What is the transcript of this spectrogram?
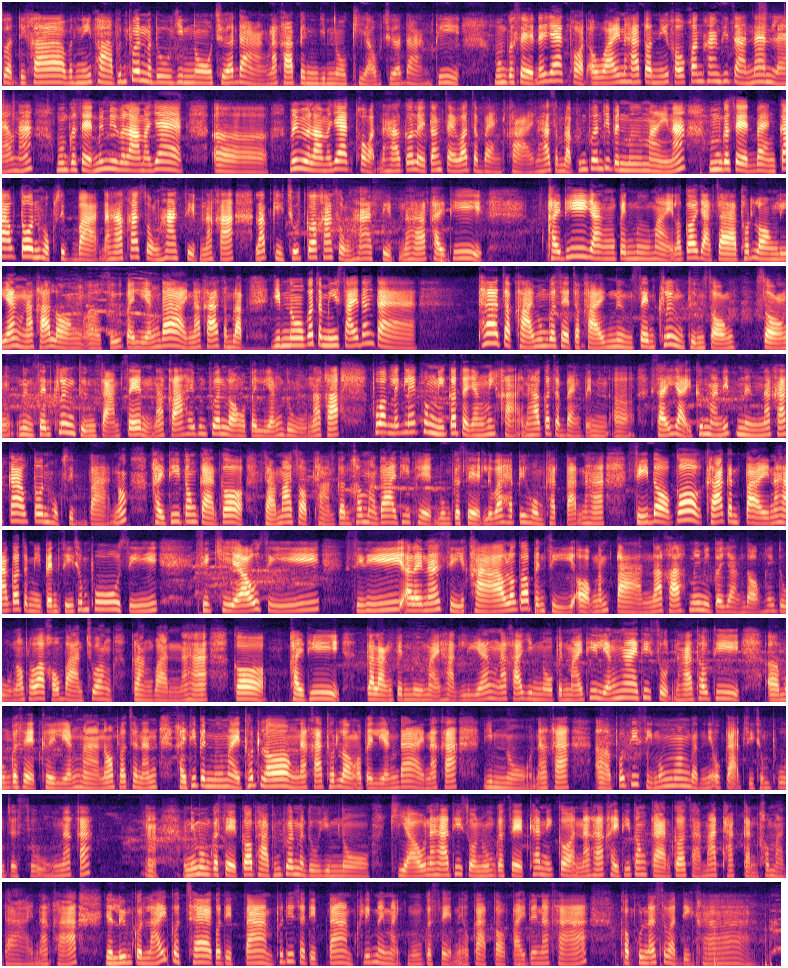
สวัสดีค่ะ วันนี้พาเพื่อนๆมาดูยิมโนเชื้อด่างนะคะ เป็นยิมโนเขียวเชื้อด่างที่มุมเกษตรได้แยกพอร์ตเอาไว้นะคะ ตอนนี้เขาค่อนข้างที่จะแน่นแล้วนะ มุมเกษตรไม่มีเวลามาแยกเอ่อไม่มีเวลามาแยกพอร์ตนะคะ ก็เลยตั้งใจว่าจะแบ่งขายนะคะสำหรับเพื่อนๆที่เป็นมือใหม่นะ มุมเกษตรแบ่ง 9 ต้น 60 บาทนะคะ ค่าส่ง 50 นะคะ รับกี่ชุดก็ค่าส่ง 50 นะคะ ใครที่ ใครที่ยังเป็นมือใหม่ แล้วก็อยากจะทดลองเลี้ยงนะคะ ลองออซื้อไปเลี้ยงได้นะคะสำหรับยิมโนก็จะมีไซส์ตั้งแต่ ถ้าจะขายมุมเกษตรจะขาย1เซนครึ่งถึง2 2 1เซนครึ่งถึง 3 เซนนะคะ ให้เพื่อนๆลองเอาไปเลี้ยงดูนะคะ พวกเล็กๆ พวกนี้ก็จะยังไม่ขายนะคะ ก็จะแบ่งเป็นไซส์ใหญ่ขึ้นมานิดนึงนะคะ 9 ต้น 60 บาทเนาะใครที่ต้องการก็สามารถสอบถามกันเข้ามาได้ที่เพจมุมเกษตร หรือว่า Happy Home c u t t u นะคะสีดอกก็คล้ากันไปนะคะ ก็จะมีเป็นสีชมพู สีสีเขียว สี สีอะไรนะ สีขาวแล้วก็เป็นสีออกน้ำตาลนะคะ ไม่มีตัวอย่างดอกให้ดูเนาะเพราะว่าเขาบานช่วงกลางวันนะคะก็ใครที่กำลังเป็นมือใหม่หัดเลี้ยงนะคะ ยิมโนเป็นไม้ที่เลี้ยงง่ายที่สุดนะคะ เท่าที่มุมเกษตรเคยเลี้ยงมาเนาะเพราะฉะนั้นใครที่เป็นมือใหม่ทดลองนะคะ ทดลองเอาไปเลี้ยงได้นะคะ ยิมโนนะคะเอ่อพวกที่สีม่วงๆแบบนี้โอกาสสีชมพูจะสูงนะคะ วันนี้มุมเกษตรก็พาเพื่อนๆมาดูยิมโนเขียวนะคะ ที่สวนมุมเกษตรแค่นี้ก่อนนะคะ ใครที่ต้องการก็สามารถทักกันเข้ามาได้นะคะ อย่าลืมกดไลค์กดแชร์กดติดตาม เพื่อที่จะติดตามคลิปใหม่ๆของมุมเกษตรในโอกาสต่อไปด้วยนะคะ ขอบคุณและสวัสดีค่ะ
